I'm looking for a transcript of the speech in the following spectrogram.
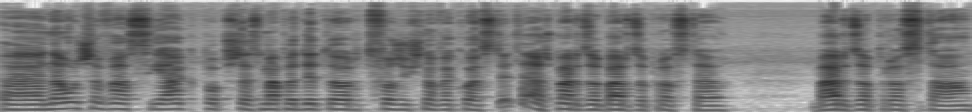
E, nauczę Was, jak poprzez Map Editor tworzyć nowe questy. Też bardzo, bardzo proste, bardzo prosta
